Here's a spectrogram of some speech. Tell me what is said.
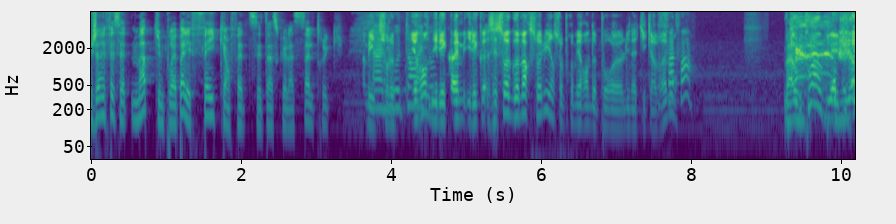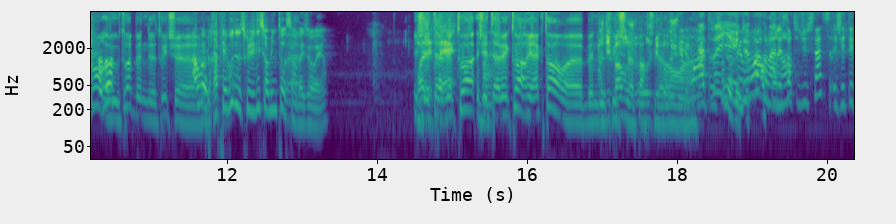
jamais fait cette map, tu ne pourrais pas les fake en fait, ces tasks-là, c'est ça le truc. Ah, Mais Ah, sur le premier round, il est quand même. il est C'est soit Gomar, soit lui hein, sur le premier round pour euh, Lunatic. Hein, vraiment. Soit toi. Bah, ou toi, ou- évidemment, euh, ou toi, Ben de Twitch. euh, Ah ouais, rappelez-vous de ce que j'ai dit sur Mintos, hein, Ouais. by the way. hein. J'étais avec toi, j'étais avec toi à Reactor, euh, Ben On de dit pas Twitch, où la partie d'avant. Attends, il y a eu deux morts, quand là, on est sorti du sas, j'étais Ah,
